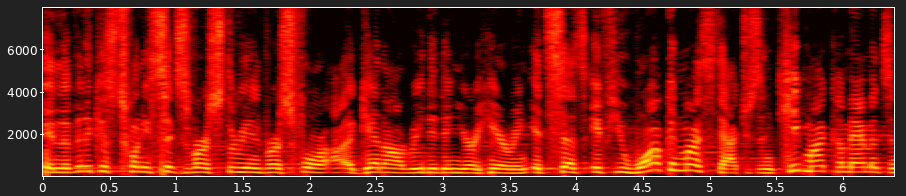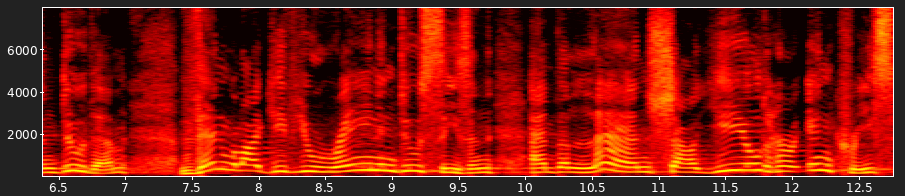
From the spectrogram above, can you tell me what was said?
In Leviticus 26, verse 3 and verse 4, again, I'll read it in your hearing. It says, If you walk in my statutes and keep my commandments and do them, then will I give you rain in due season, and the land shall yield her increase,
